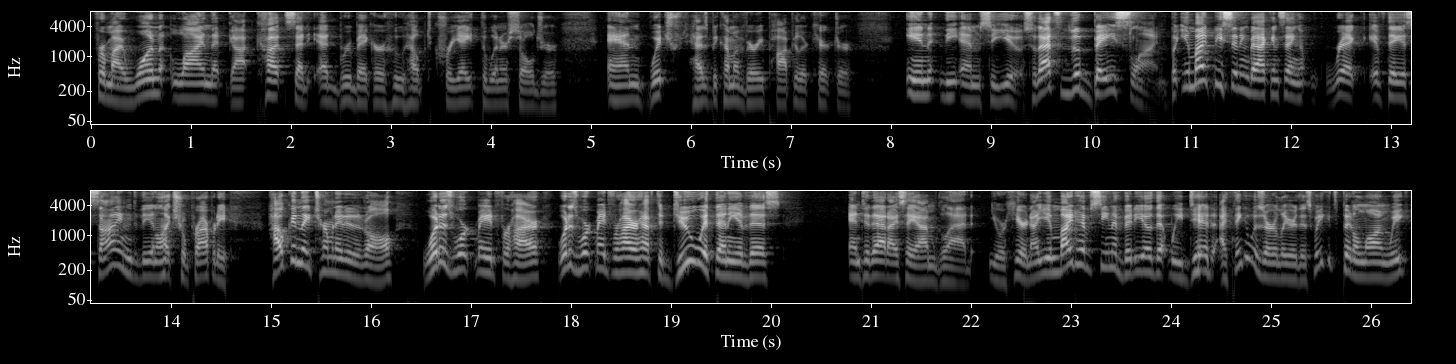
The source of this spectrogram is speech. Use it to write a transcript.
for my one line that got cut, said Ed Brubaker, who helped create the Winter Soldier, and which has become a very popular character in the MCU. So that's the baseline. But you might be sitting back and saying, Rick, if they assigned the intellectual property, how can they terminate it at all? What does work made for hire? What does work made for hire have to do with any of this? And to that, I say, I'm glad you're here. Now, you might have seen a video that we did, I think it was earlier this week. It's been a long week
